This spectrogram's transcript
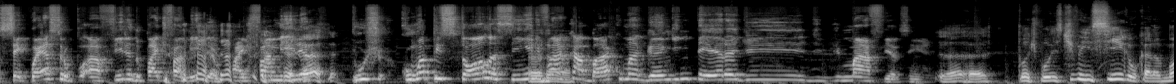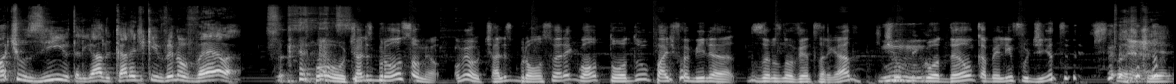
sequestra o a filha do pai de família, o pai de família puxa com uma pistola assim, ele vai acabar com uma gangue inteira de, de, de máfia, assim. Aham. Pô, tipo, o Steven Seagal, cara, mó tiozinho, tá ligado? Cara de quem vê novela. Pô, o Charles Bronson, meu. Ô, meu, o Charles Bronson era igual todo pai de família dos anos 90, tá ligado? Que tinha um Uhum. bigodão, cabelinho fudido. Porque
